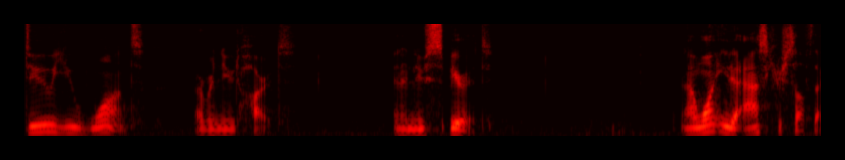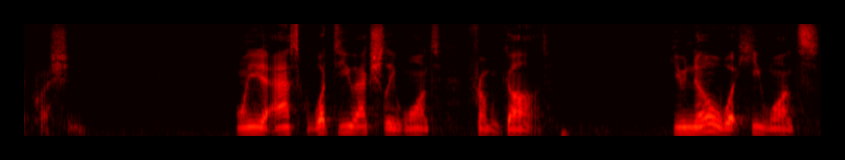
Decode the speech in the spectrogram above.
Do you want a renewed heart and a new spirit? And I want you to ask yourself that question. I want you to ask, what do you actually want from God? You know what He wants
